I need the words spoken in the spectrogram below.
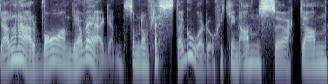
den här vanliga vägen som de flesta går då, skicka in ansökan,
